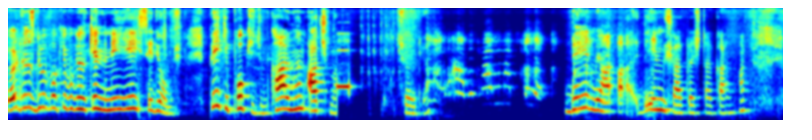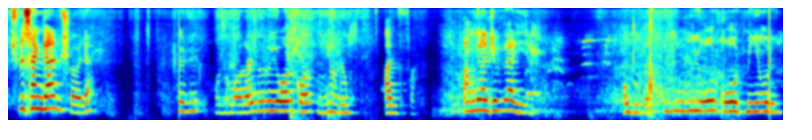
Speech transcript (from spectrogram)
Gördüğünüz gibi Poki bugün kendini iyi hissediyormuş. Peki Poki'cim karnın aç mı? Söylüyor. Değil mi? Değilmiş arkadaşlar karnın aç. Şimdi sen gel bir şöyle. Hocalara yürüyor korkmuyorum. Alfa. Ben bugün acı biber yiyeceğim. Hocalar yürüyor korkmuyorum.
